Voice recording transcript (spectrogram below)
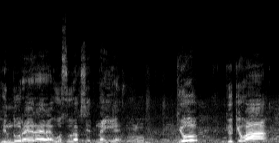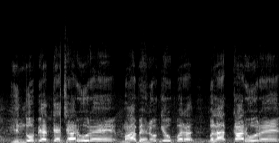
हिंदू रह रहे हैं वो सुरक्षित नहीं है। क्यों? क्योंकि वहाँ हिंदुओं पे अत्याचार हो रहे हैं, माँ बहनों के ऊपर बलात्कार हो रहे हैं,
